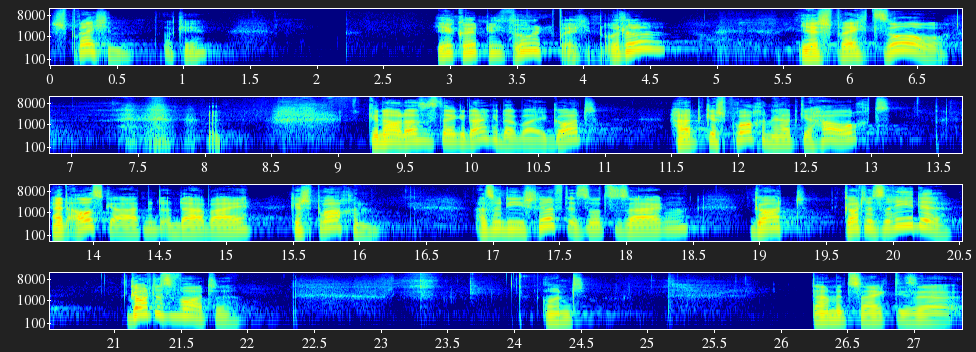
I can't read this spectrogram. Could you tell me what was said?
Sprechen, okay? Ihr könnt nicht so sprechen, oder? Ihr sprecht so. genau das ist der Gedanke dabei. Gott hat gesprochen, er hat gehaucht er hat ausgeatmet und dabei gesprochen. Also die Schrift ist sozusagen Gott, Gottes Rede, Gottes Worte. Und damit zeigt dieser,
